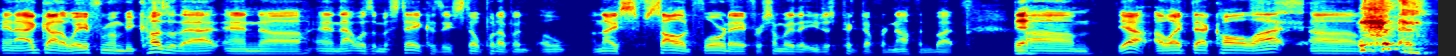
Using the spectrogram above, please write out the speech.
and I got away from him because of that, and uh, and that was a mistake because he still put up a, a, a, nice solid floor day for somebody that you just picked up for nothing. But yeah, um, yeah, I like that call a lot. Um,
